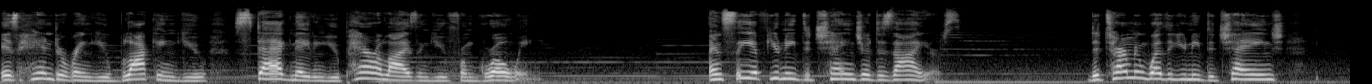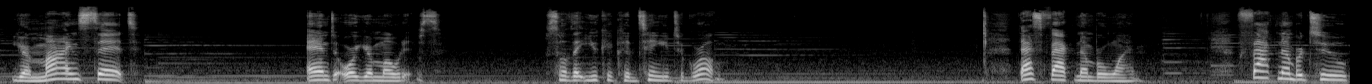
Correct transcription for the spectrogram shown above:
is hindering you, blocking you, stagnating you, paralyzing you from growing. And see if you need to change your desires. Determine whether you need to change your mindset and or your motives so that you can continue to grow. That's fact number 1. Fact number 2,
